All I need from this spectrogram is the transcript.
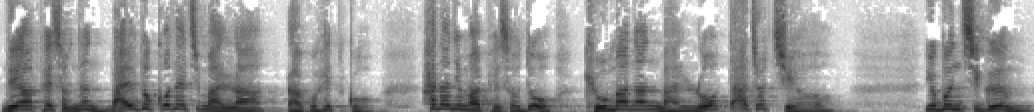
내 앞에서는 말도 꺼내지 말라라고 했고 하나님 앞에서도 교만한 말로 따졌지요. 욥은 지금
